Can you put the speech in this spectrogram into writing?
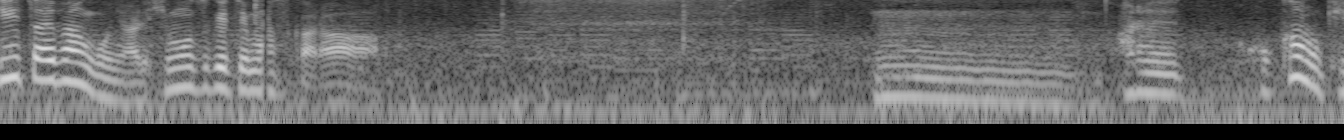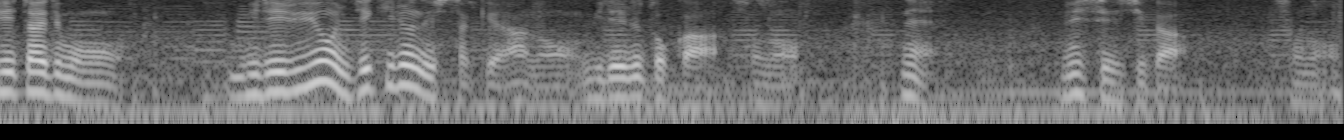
携帯番号にあれ紐付けてますからうんあれ他の携帯でも見れるようにできるんでしたっけ？あの見れるとかそのねメッセージがその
